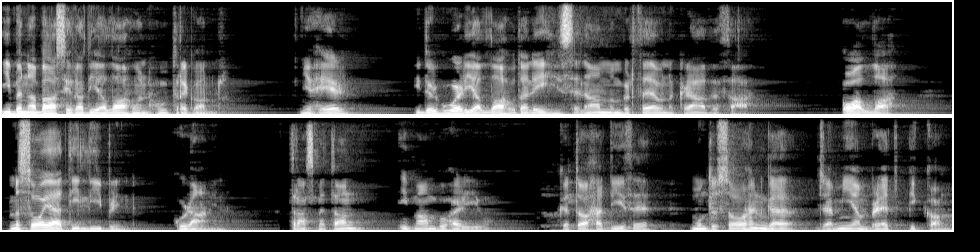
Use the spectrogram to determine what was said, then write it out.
Ibn Abasi radiallahu në hu të regon. Një herë, i dërguar i Allahu të lehi selam më mbërtheu në kra dhe tha, O Allah, mësoja ati librin, kuranin. Transmeton Imam Buhariu. Këto hadithe mund të nga xhamiambret.com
